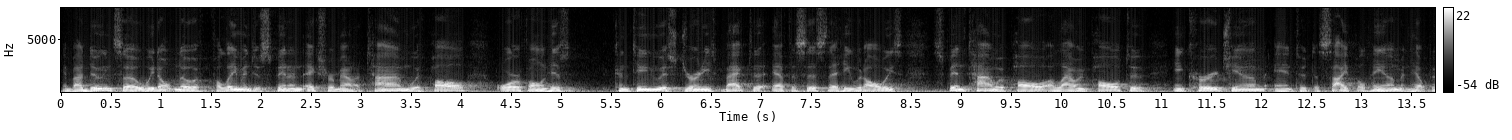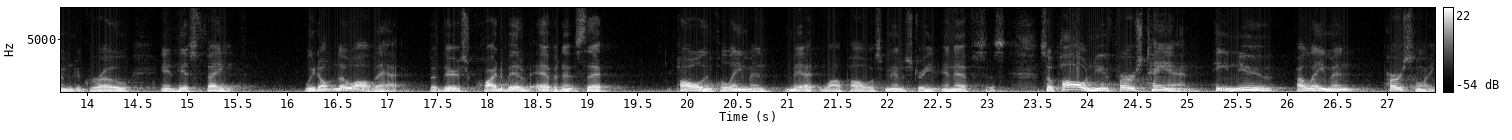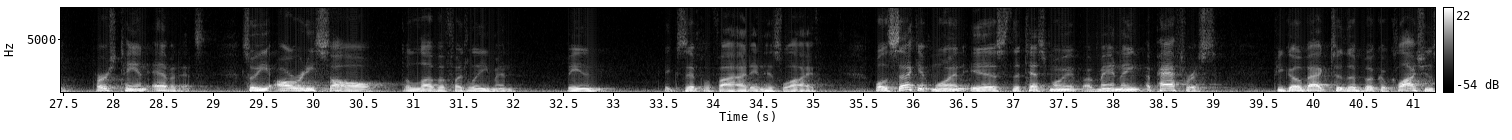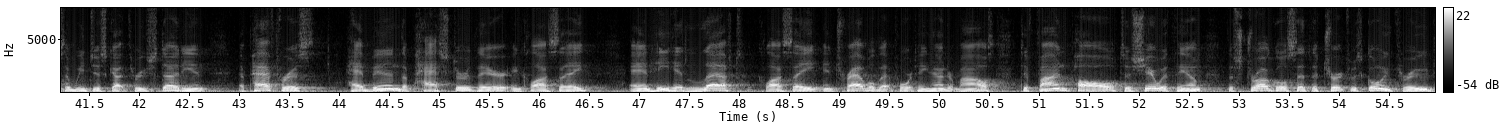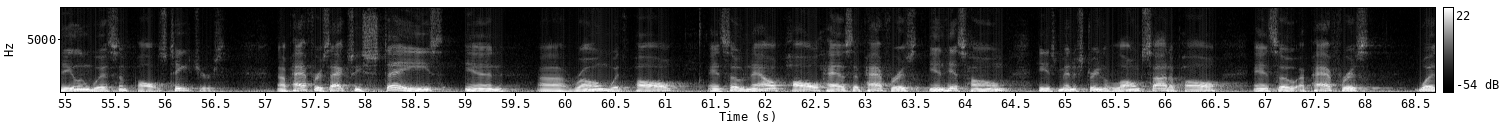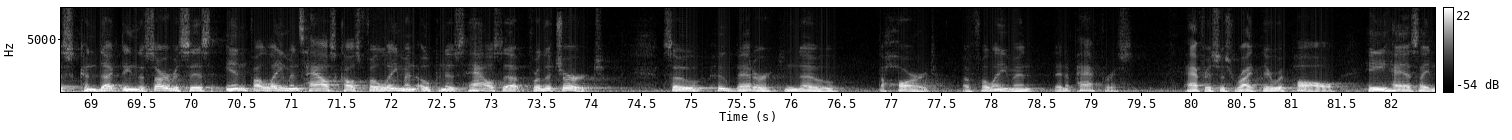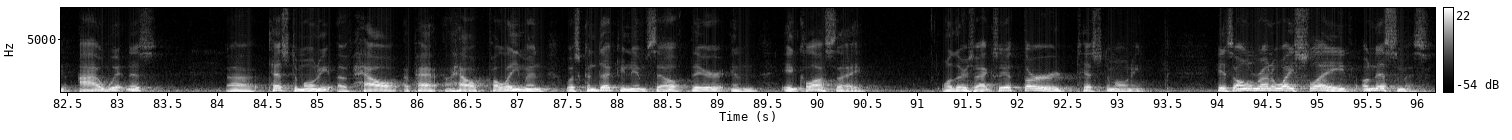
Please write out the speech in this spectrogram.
And by doing so, we don't know if Philemon just spent an extra amount of time with Paul or if on his continuous journeys back to Ephesus that he would always spend time with Paul, allowing Paul to encourage him and to disciple him and help him to grow in his faith. We don't know all that, but there's quite a bit of evidence that Paul and Philemon met while Paul was ministering in Ephesus. So Paul knew firsthand. He knew Philemon personally, firsthand evidence. So he already saw the love of Philemon being exemplified in his life. Well, the second one is the testimony of a man named Epaphras. If you go back to the book of Colossians that we just got through studying, Epaphras had been the pastor there in Colossae, and he had left Colossae and traveled that 1,400 miles to find Paul to share with him the struggles that the church was going through dealing with some false teachers. Now, Epaphras actually stays in uh, Rome with Paul, and so now Paul has Epaphras in his home he is ministering alongside of Paul. And so Epaphras was conducting the services in Philemon's house because Philemon opened his house up for the church. So who better to know the heart of Philemon than Epaphras? Epaphras is right there with Paul. He has an eyewitness uh, testimony of how, how Philemon was conducting himself there in, in Colossae. Well, there's actually a third testimony his own runaway slave, Onesimus.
